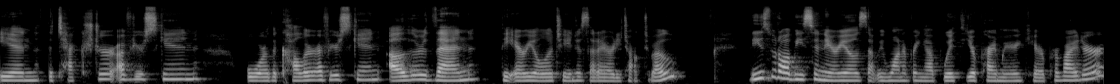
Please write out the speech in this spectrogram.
in the texture of your skin or the color of your skin, other than the areola changes that I already talked about, these would all be scenarios that we want to bring up with your primary care provider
